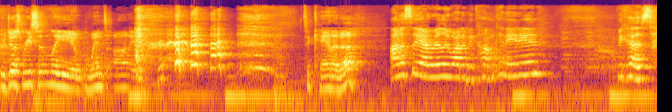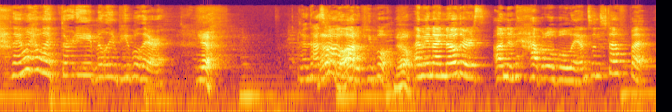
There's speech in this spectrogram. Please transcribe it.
We just recently went on a trip to Canada. Honestly, I really want to become Canadian because they only have like 38 million people there. Yeah. And that's Not not, a lot. lot of people. No. I mean, I know there's uninhabitable lands and stuff, but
